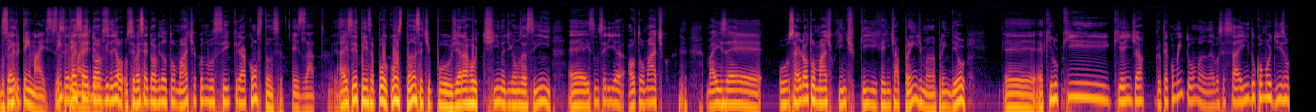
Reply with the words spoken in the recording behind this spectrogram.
Você sempre tem mais, sempre você tem vai mais sair de de uma vida você vai sair de uma vida automática quando você criar constância. Exato. exato. Aí você pensa, pô, constância, tipo, gera rotina, digamos assim, é, isso não seria automático. Mas é o sair do automático que a gente, que, que a gente aprende, mano, aprendeu, é, é aquilo que, que a gente já até comentou, mano. É você sair do comodismo,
